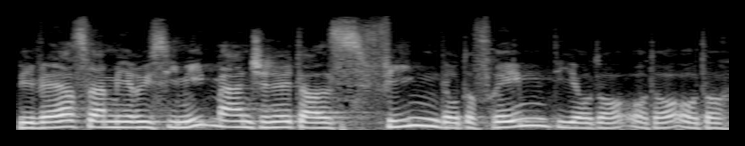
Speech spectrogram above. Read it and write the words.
Wie wäre es, wenn wir unsere Mitmenschen nicht als Find oder Fremde oder, oder, oder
